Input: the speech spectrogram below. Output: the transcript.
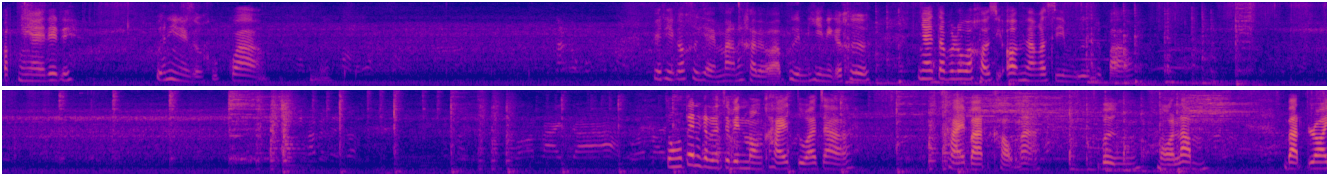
ปักใหญ่ได้ดิพื้นที่นี่ก็คือกว้าง เวทีก็คือใหญ่มากนะคะ แบบว่าพื้นที่นี่ก็คือใหญ่แต่ไม่รู้ว่าเขาสีอ้อมทางกับสีมือหรือเปล่าตรงเต้นกันเลยจะเป็นมองคล้ายตัวจ้าคล้ายบัตรเขามา เบิงหมอลำ บัตรร้อย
